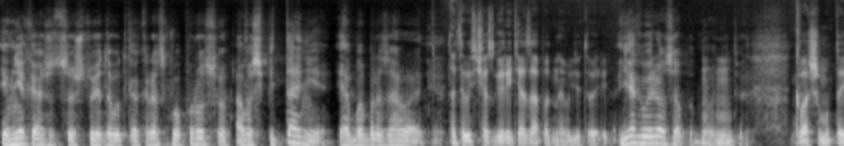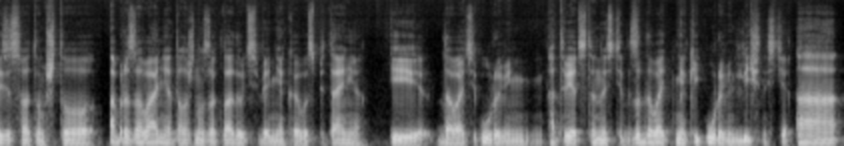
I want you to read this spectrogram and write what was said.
И мне кажется, что это вот как раз к вопросу о воспитании и об образовании. Это вы сейчас говорите о западной аудитории. Я говорю о западной угу. аудитории. К вашему тезису о том, что образование должно закладывать в себя некое воспитание и давать уровень ответственности, задавать некий уровень личности. А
